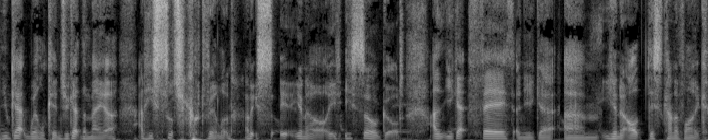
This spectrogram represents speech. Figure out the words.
you get Wilkins, you get the mayor, and he's such a good villain, and it's it, you know he, he's so good, and you get Faith, and you get um you know this kind of like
